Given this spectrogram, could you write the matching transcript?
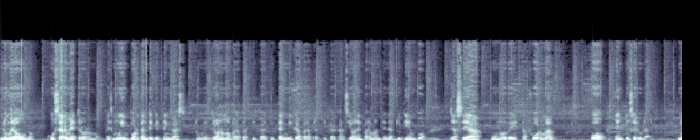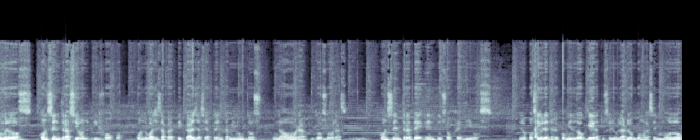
Número 1. Usar metrónomo. Es muy importante que tengas tu metrónomo para practicar tu técnica, para practicar canciones, para mantener tu tiempo, ya sea uno de esta forma o en tu celular. Número 2. Concentración y foco. Cuando vayas a practicar, ya sea 30 minutos, una hora, dos horas, concéntrate en tus objetivos. En lo posible te recomiendo que a tu celular lo pongas en modo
